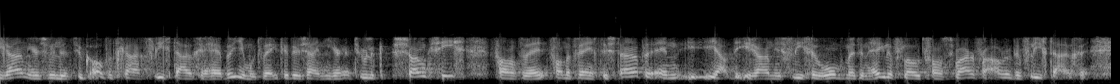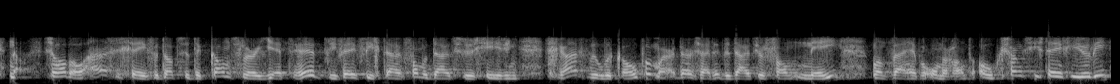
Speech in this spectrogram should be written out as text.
Iraniërs willen natuurlijk altijd graag vliegtuigen hebben. Je moet weten, er zijn hier natuurlijk sancties van, van de Verenigde Staten. En ja, de Iraniërs vliegen rond met een hele vloot van zwaar verouderde vliegtuigen. Nou, ze hadden al aangegeven dat ze de kanslerjet, het privévliegtuig van de Duitse regering, graag wilden kopen. Maar daar zeiden de Duitsers van nee, want wij hebben onderhand ook sancties tegen jullie.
